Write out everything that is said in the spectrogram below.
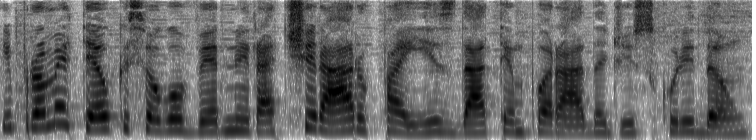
e prometeu que seu governo irá tirar o país da temporada de escuridão.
